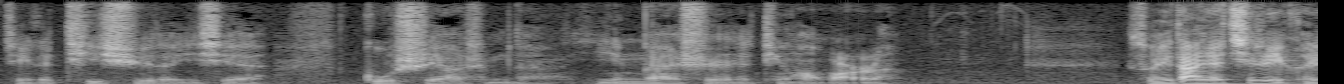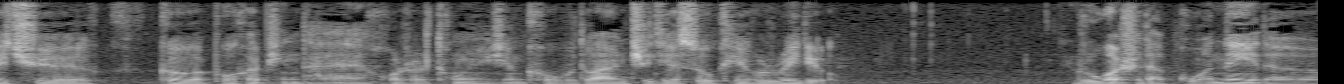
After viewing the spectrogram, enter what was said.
这个 T 恤的一些故事呀什么的，应该是挺好玩的。所以大家其实也可以去各个播客平台或者通用型客户端直接搜 K 和 Radio。如果是在国内的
